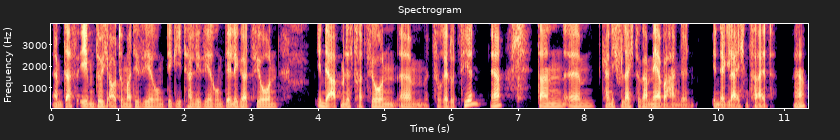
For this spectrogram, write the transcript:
ähm, das eben durch Automatisierung, Digitalisierung, Delegation in der Administration ähm, zu reduzieren, ja, dann ähm, kann ich vielleicht sogar mehr behandeln in der gleichen Zeit. Ja,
